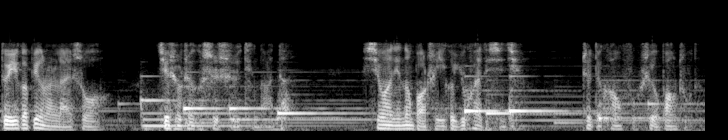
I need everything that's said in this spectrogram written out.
对一个病人来说，接受这个事实挺难的。希望您能保持一个愉快的心情，这对康复是有帮助的。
